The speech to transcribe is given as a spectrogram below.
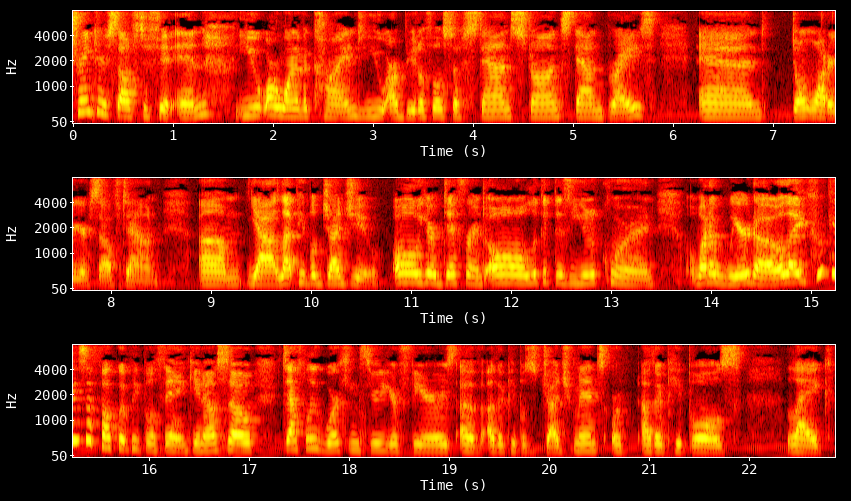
Shrink yourself to fit in. You are one of a kind. You are beautiful, so stand strong, stand bright, and don't water yourself down. Um, yeah, let people judge you. Oh, you're different. Oh, look at this unicorn. What a weirdo. Like, who gives a fuck what people think, you know? So, definitely working through your fears of other people's judgments or other people's, like,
